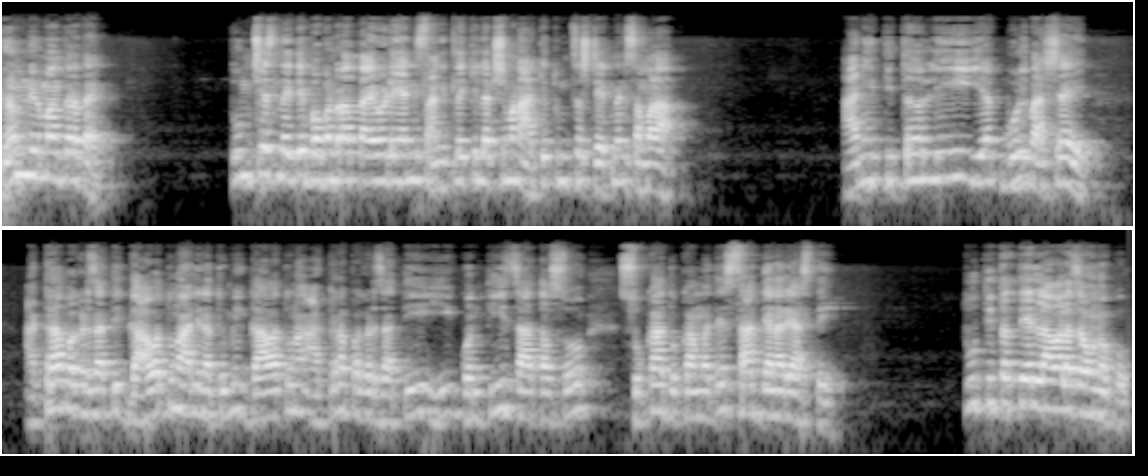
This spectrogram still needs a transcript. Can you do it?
भ्रम निर्माण करत आहे. तुमचेच नेते बबनराव तायवडे यांनी सांगितलं की लक्ष्मण हाके तुमचं स्टेटमेंट सांभाळा. आणि तिथली एक बोली भाषा आहे अठरा पगड जाती गावातून आली ना तुम्ही गावातून अठरा पगड जाती ही कोणतीही जात असो सुखादुखामध्ये साथ देणारी असते. तू तिथं तेल लावायला जाऊ नको.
